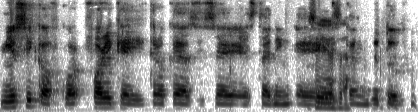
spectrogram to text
Music of 40K, creo que así se está en, eh, Sí, está en YouTube.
